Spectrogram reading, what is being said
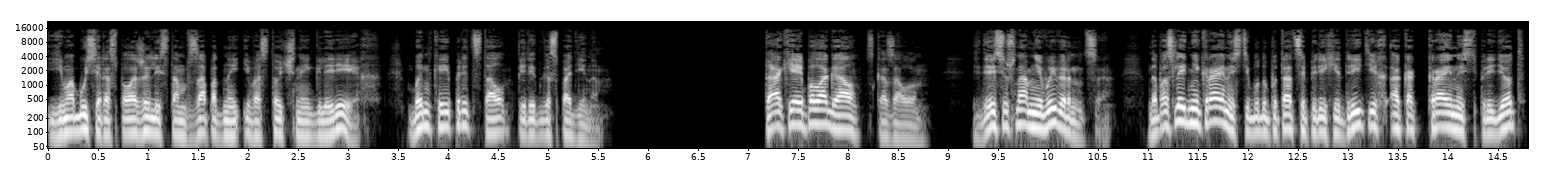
Ямабуси расположились там в западной и восточной галереях. Бенкей предстал перед господином. «Так я и полагал», — сказал он. «Здесь уж нам не вывернуться. До последней крайности буду пытаться перехитрить их, а как крайность придет,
